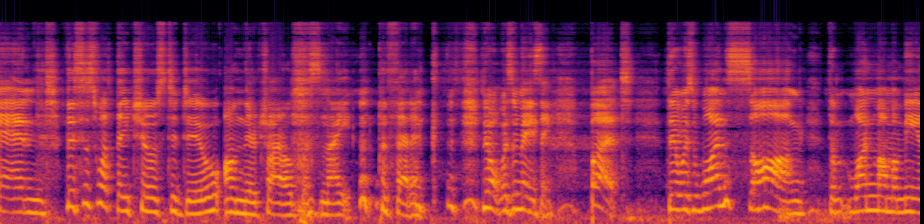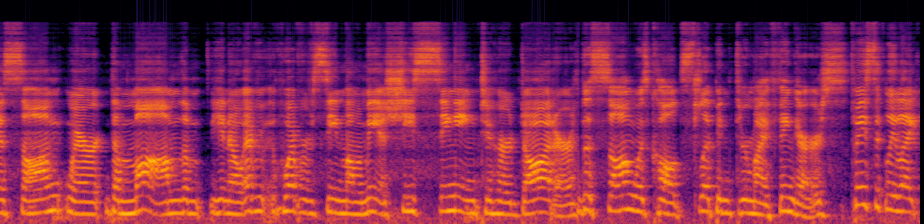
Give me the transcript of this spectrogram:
And This is what they chose to do on their childless night. Pathetic. no, it was amazing. But there was one song, the one Mamma Mia song, where the mom, the you know, every, whoever's seen Mamma Mia, she's singing to her daughter. The song was called "Slipping Through My Fingers." Basically, like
